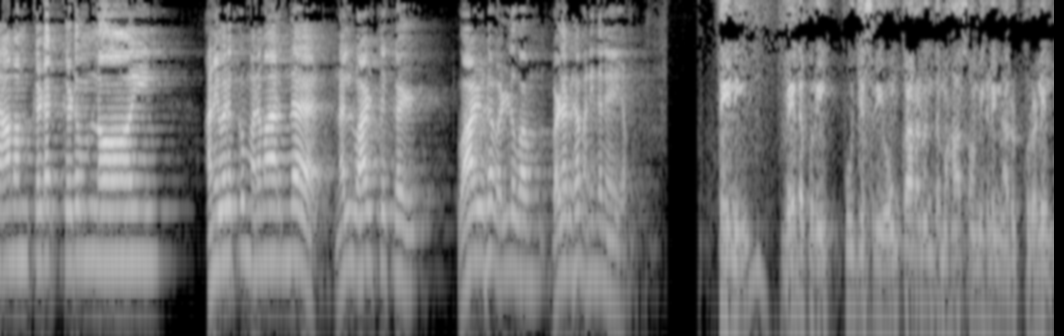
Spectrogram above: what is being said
நாமம் கிடக்கெடும் நோய். அனைவருக்கும் மனமார்ந்த நல்வாழ்த்துக்கள். வாழ்க வள்ளுவம் வளர்க மனிதநேயம். தேனி வேதபுரி பூஜ்ய ஸ்ரீ ஓம்காரானந்த மகாசுவாமிகளின் அருட்குரலில்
